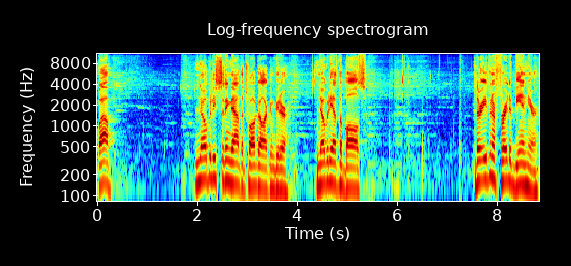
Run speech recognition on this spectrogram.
Wow. Nobody's sitting down at the $12 computer. Nobody has the balls. They're even afraid to be in here.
